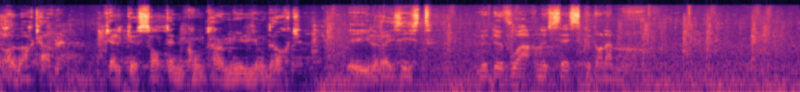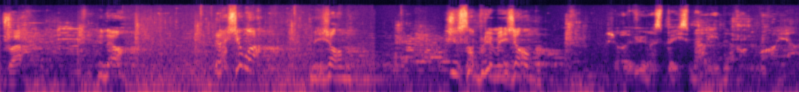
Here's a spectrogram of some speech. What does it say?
Remarquable. Quelques centaines contre un million d'orques. Et ils résistent. Le devoir ne cesse que dans la mort. Quoi? Non Lâchez-moi Mes jambes Je sens plus mes jambes J'aurais vu un Space Marine avant de mourir.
